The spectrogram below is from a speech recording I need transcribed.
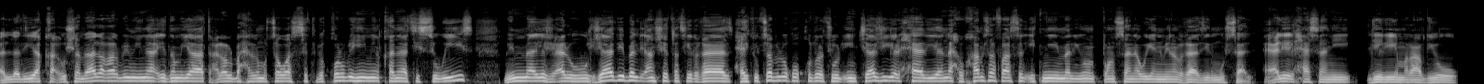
الذي يقع شمال غرب ميناء دمياط على البحر المتوسط بقربه من قناة السويس مما يجعله جاذبا لأنشطة الغاز حيث تبلغ قدرته الإنتاجية الحالية نحو 5.2 مليون طن سنويا من الغاز المسال علي الحسني لريم راديو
